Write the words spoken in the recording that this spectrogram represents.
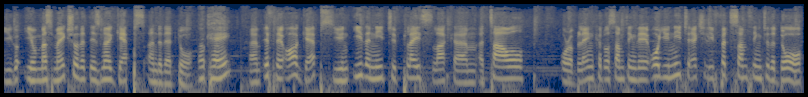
you, go, you must make sure that there's no gaps under that door. Okay. Um, if there are gaps, you either need to place like um, a towel or a blanket or something there, or you need to actually fit something to the door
